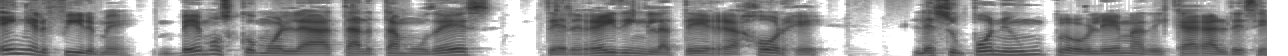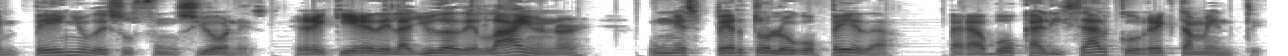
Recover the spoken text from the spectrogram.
En el firme vemos como la tartamudez del rey de Inglaterra, Jorge, le supone un problema de cara al desempeño de sus funciones. Requiere de la ayuda de Lioner, un experto logopeda, para vocalizar correctamente.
